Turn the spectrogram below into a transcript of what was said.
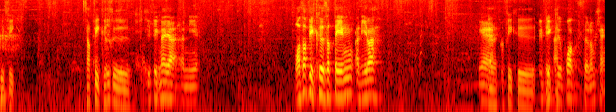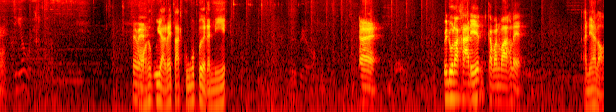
ฟิฟิกซัฟฟิกก็คือ ฟิฟิกน่าจะอันนี้ อ๋อซัฟฟิกคือสเต็งอันนี้ป่ะเนี่ยเออซัฟฟิกคือฟิฟิกคือพวกเสริมน้ำแข็ง ใช่ไหม อ๋อถ้ากูอยากได้ตัดกูก็เปิดอันนี้ ใช่ไปดูราคาดิกับวันวาเท่าไหร่อันเนี้ยเหรอ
